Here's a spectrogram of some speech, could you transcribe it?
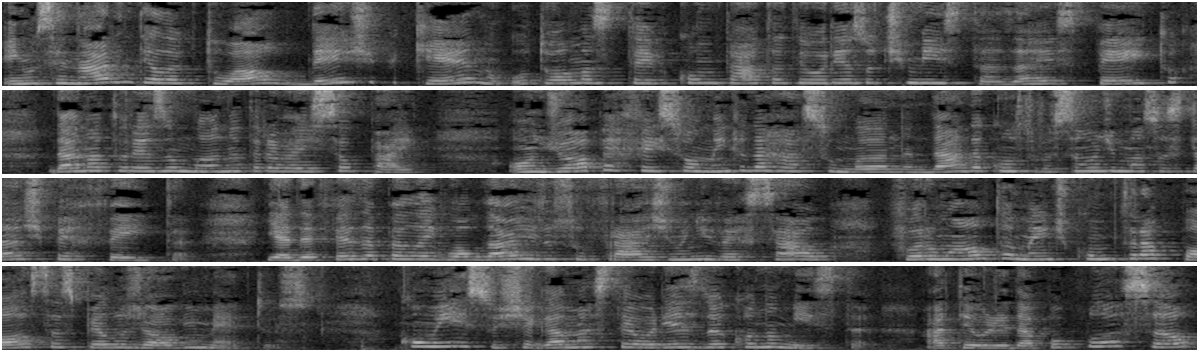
Em um cenário intelectual, desde pequeno, o Thomas teve contato a teorias otimistas a respeito da natureza humana através de seu pai, onde o aperfeiçoamento da raça humana, dada a construção de uma sociedade perfeita e a defesa pela igualdade do sufrágio universal, foram altamente contrapostas pelo jovem Methius. Com isso, chegamos às teorias do economista, a teoria da população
